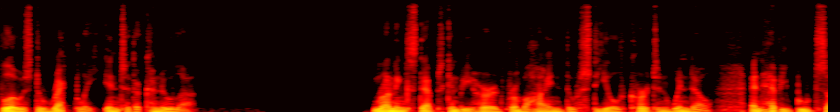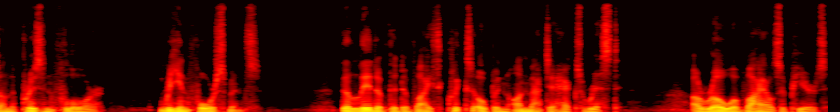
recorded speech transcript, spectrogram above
flows directly into the cannula. Running steps can be heard from behind the steel curtain window, and heavy boots on the prison floor. Reinforcements. The lid of the device clicks open on Machahek's wrist. A row of vials appears,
